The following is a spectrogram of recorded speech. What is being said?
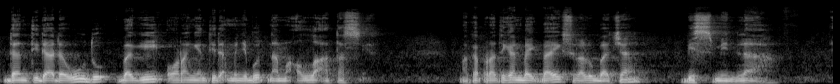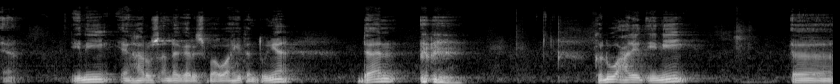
dan tidak ada wudu bagi orang yang tidak menyebut nama Allah atasnya. Maka perhatikan baik-baik selalu baca Bismillah. Ya. Ini yang harus anda garis bawahi tentunya. Dan kedua hadith ini uh,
